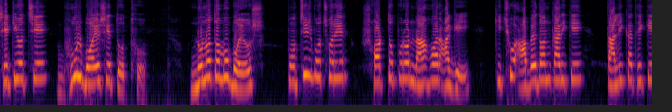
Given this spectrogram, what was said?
সেটি হচ্ছে ভুল বয়সের তথ্য। ন্যূনতম বয়স পঁচিশ বছরের শর্ত পূরণ না হওয়ার আগে কিছু আবেদনকারীকে তালিকা থেকে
